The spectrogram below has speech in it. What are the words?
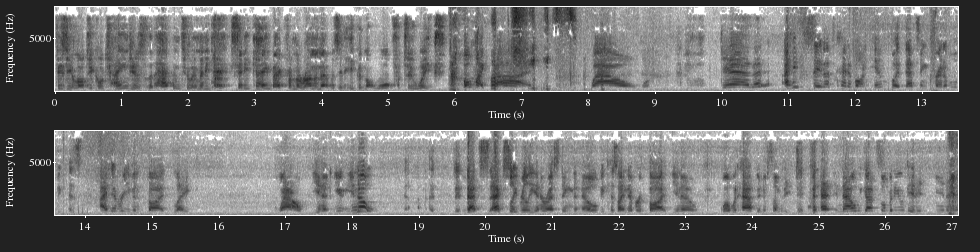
physiological changes that happened to him, and he said he came back from the run, and that was it. He could not walk for two weeks. Oh my god. Jeez. Wow. Yeah, that I hate to say that's kind of on him, but that's incredible because I never even thought like, wow, you know, you you know, uh, that's actually really interesting to know because I never thought, you know, what would happen if somebody did that, and now we got somebody who did it, you know.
